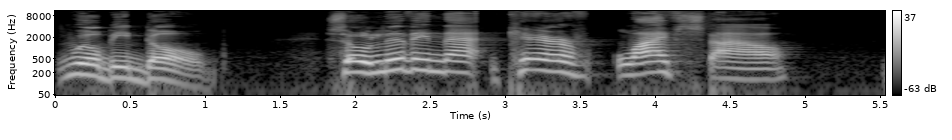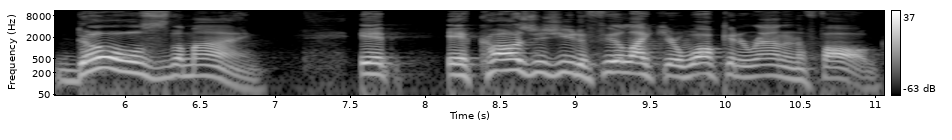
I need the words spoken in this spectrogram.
will be dulled. So, living that care lifestyle dulls the mind. It, it causes you to feel like you're walking around in a fog.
